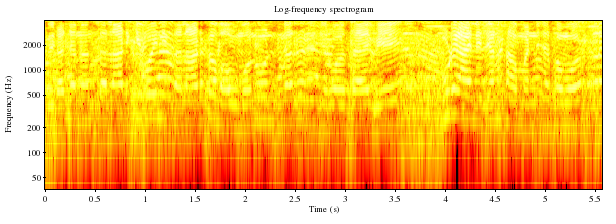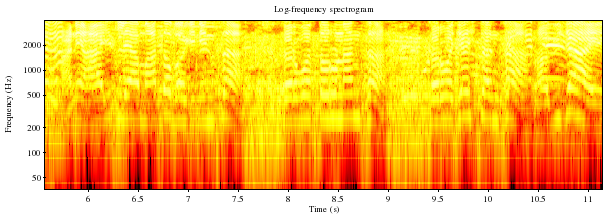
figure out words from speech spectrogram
त्याच्यानंतर लाडकी बहिणीचा लाडका भाऊ म्हणून नरहरी जिरवा साहेब हे पुढे आले जनसामान्याच्या समोर. आणि हा इथल्या माता भगिनींचा सर्व तरुणांचा सर्व ज्येष्ठांचा हा विजय आहे.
